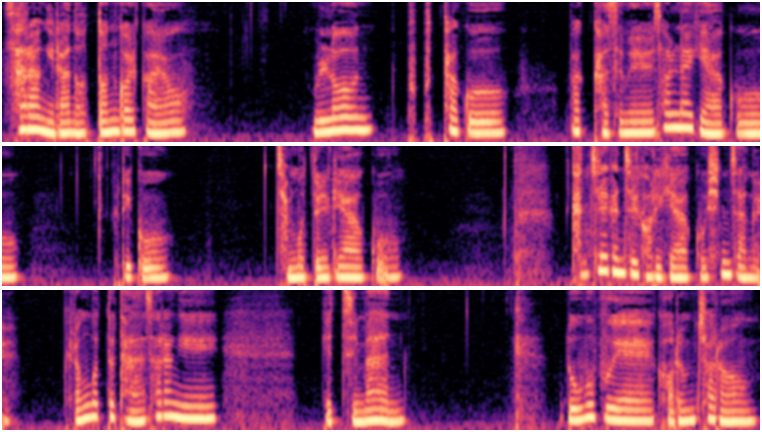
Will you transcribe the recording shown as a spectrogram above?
사랑이란 어떤 걸까요? 물론 풋풋하고 막 가슴을 설레게 하고 그리고 잠 못 들게 하고 간질간질 거리게 하고 심장을 그런 것도 다 사랑이겠지만 노부부의 걸음처럼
